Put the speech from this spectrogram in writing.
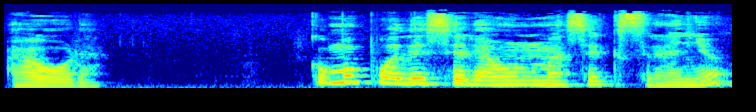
Ahora, ¿Cómo puede ser aún más extraño?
